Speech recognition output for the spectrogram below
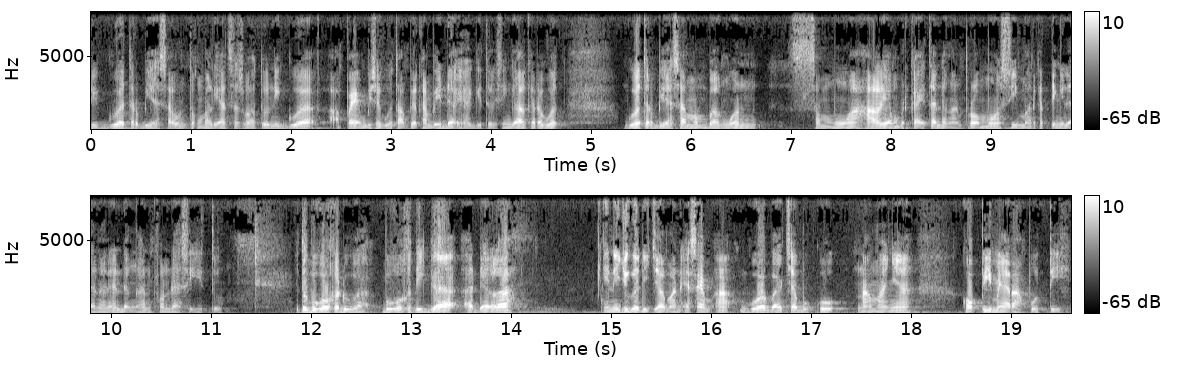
Jadi gue terbiasa untuk melihat sesuatu nih gue apa yang bisa gue tampilkan beda ya gitu. Sehingga akhirnya gue gue terbiasa membangun semua hal yang berkaitan dengan promosi, marketing dan lain-lain dengan fondasi itu. Itu buku kedua. Buku ketiga adalah ini juga di zaman SMA gue baca buku namanya Kopi Merah Putih.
